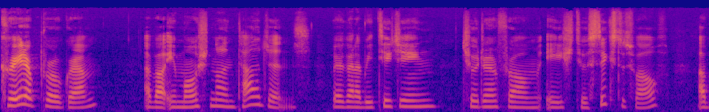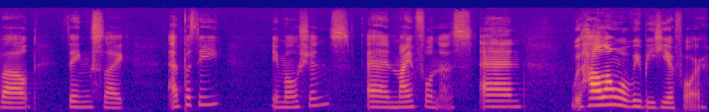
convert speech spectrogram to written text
create a program about emotional intelligence. We're going to be teaching children from age to 6 to 12 about things like empathy, emotions, and mindfulness. And how long will we be here for?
